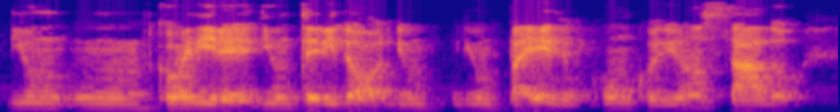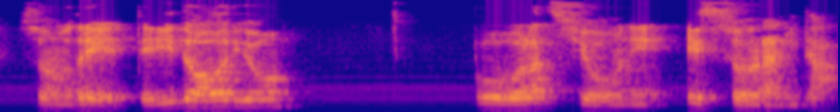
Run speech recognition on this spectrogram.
di un, um, dire, di un territorio, di un, di un, paese comunque di uno Stato sono tre: territorio, popolazione e sovranità.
